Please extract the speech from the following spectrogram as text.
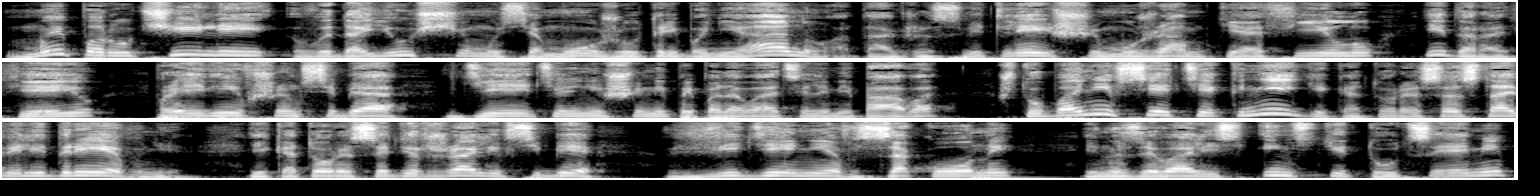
Мы поручили выдающемуся мужу Трибониану, а также светлейшим мужам Теофилу и Дорофею, проявившим себя деятельнейшими преподавателями права, чтобы они все те книги, которые составили древние и которые содержали в себе введение в законы и назывались институциями,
